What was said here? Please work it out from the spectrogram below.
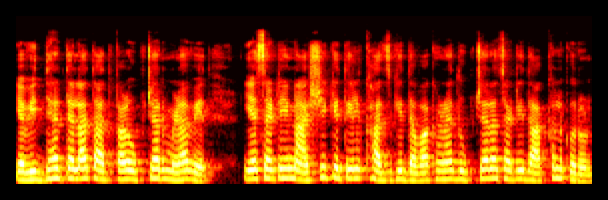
या विद्यार्थ्याला तात्काळ उपचार मिळावेत. यासाठी नाशिक येथील खाजगी दवाखान्यात उपचारासाठी दाखल करून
